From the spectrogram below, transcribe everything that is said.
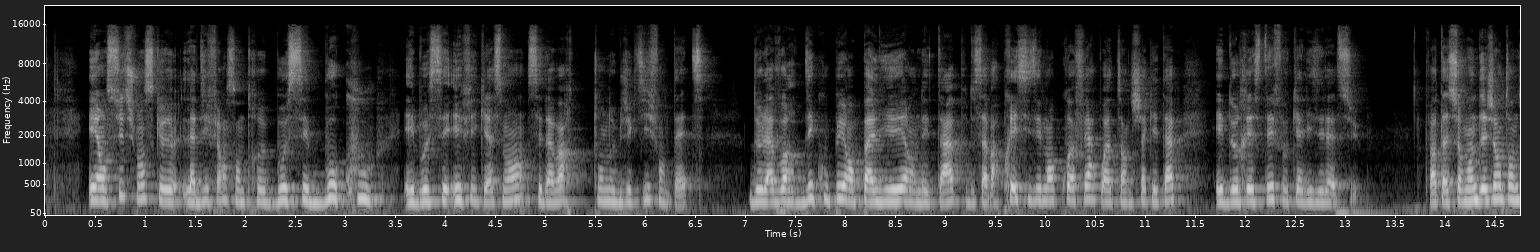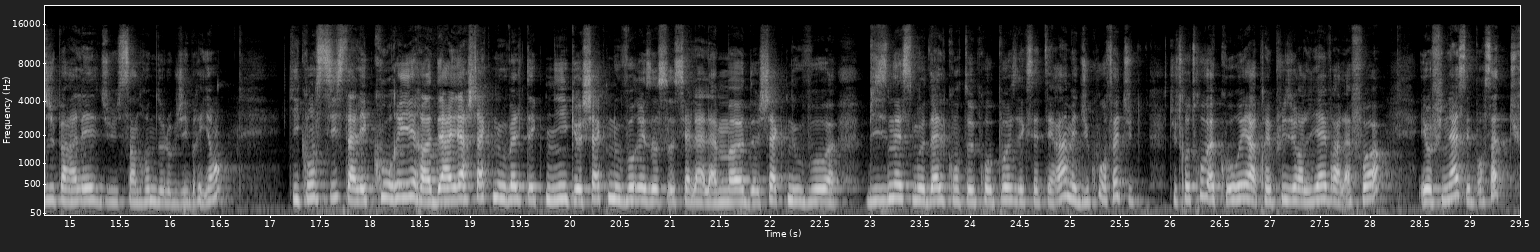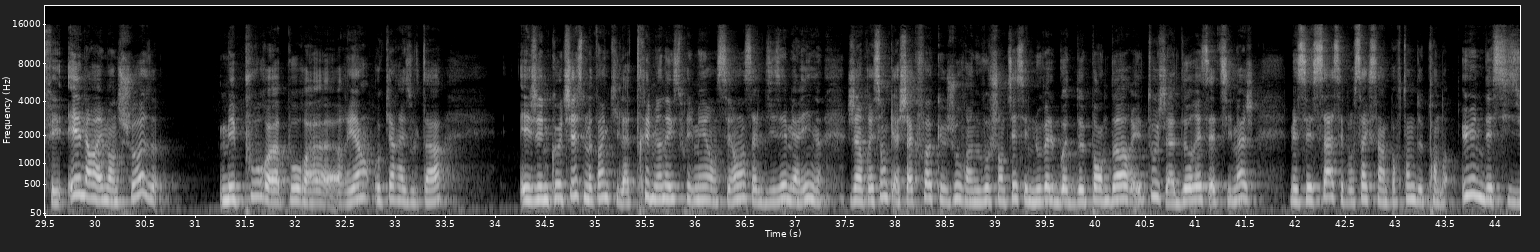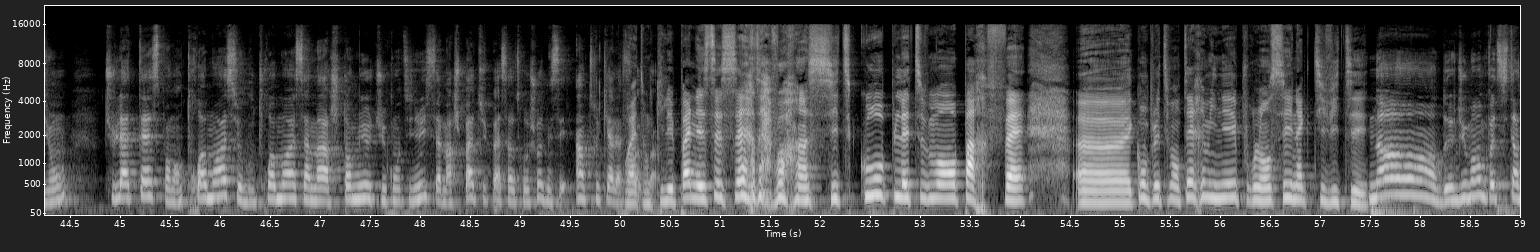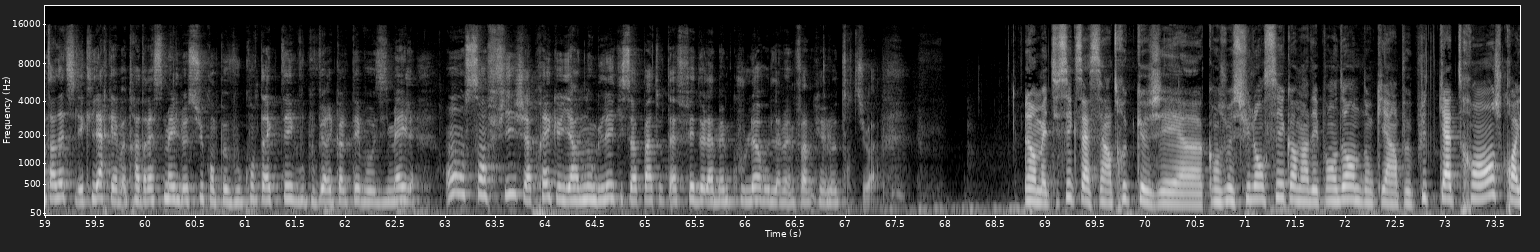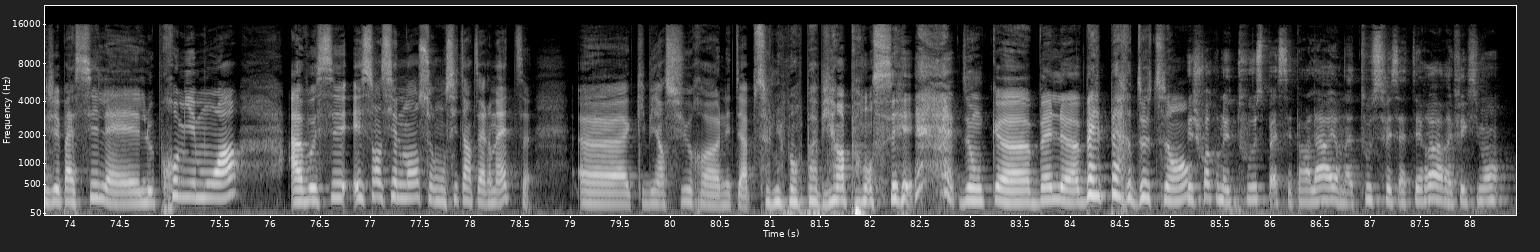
Et ensuite, je pense que la différence entre bosser beaucoup et bosser efficacement, c'est d'avoir ton objectif en tête, de l'avoir découpé en paliers, en étapes, de savoir précisément quoi faire pour atteindre chaque étape et de rester focalisé là-dessus. Enfin, tu as sûrement déjà entendu parler du syndrome de l'objet brillant qui consiste à aller courir derrière chaque nouvelle technique, chaque nouveau réseau social à la mode, chaque nouveau euh, business model qu'on te propose, etc. Mais du coup, en fait, tu, te retrouves à courir après plusieurs lièvres à la fois. Et au final, c'est pour ça que tu fais énormément de choses, mais pour, euh, pour euh, rien, aucun résultat. Et j'ai une coachée ce matin qui l'a très bien exprimé en séance. Elle disait, Merline, j'ai l'impression qu'à chaque fois que j'ouvre un nouveau chantier, c'est une nouvelle boîte de Pandore et tout. J'ai adoré cette image. Mais c'est ça, c'est pour ça que c'est important de prendre une décision, tu la testes pendant trois mois. Si au bout de trois mois ça marche, tant mieux, tu continues. Si ça marche pas, tu passes à autre chose. Mais c'est un truc à la fois. Ouais, donc il n'est pas nécessaire d'avoir un site complètement parfait, euh, complètement terminé pour lancer une activité. Non, du moment que votre site internet il est clair qu'il y a votre adresse mail dessus, qu'on peut vous contacter, que vous pouvez récolter vos emails, on s'en fiche après qu'il y a un onglet qui soit pas tout à fait de la même couleur ou de la même forme que l'autre, tu vois. Non, mais tu sais que ça, c'est un truc que j'ai. Euh, quand je me suis lancée comme indépendante, donc il y a un peu plus de 4 ans, je crois que j'ai passé le premier mois à bosser essentiellement sur mon site internet. Euh, qui bien sûr euh, n'était absolument pas bien pensé. Donc belle, belle perte de temps. Et je crois qu'on est tous passés par là et on a tous fait cette erreur. Effectivement,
